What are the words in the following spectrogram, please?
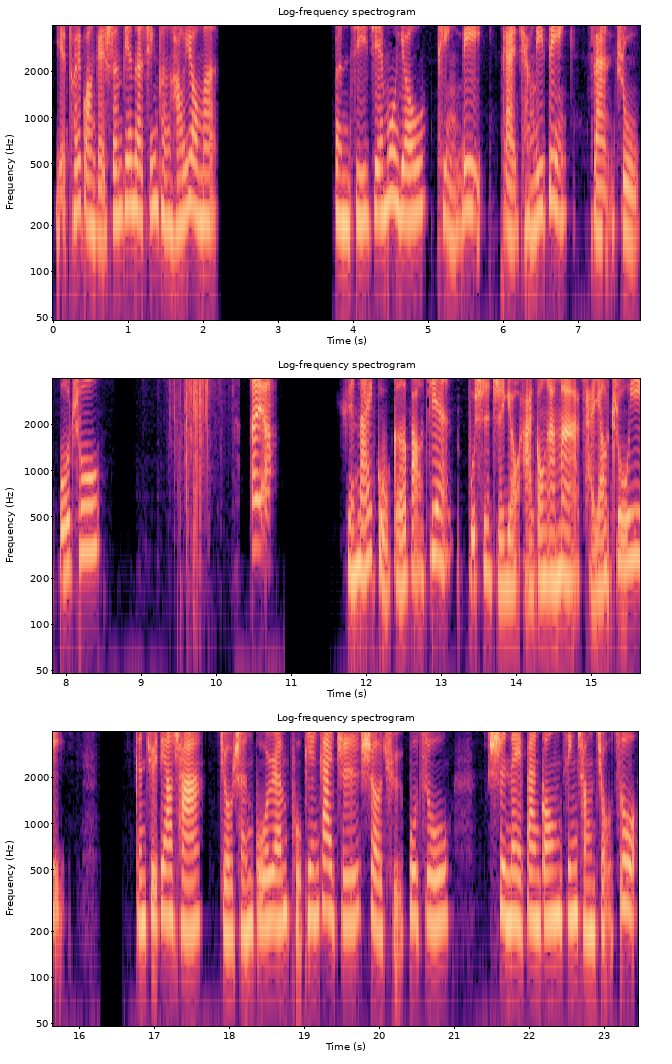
也推广给身边的亲朋好友们。本集节目由挺立盖强力定赞助播出。哎呀，原来骨骼保健不是只有阿公阿妈才要注意。根据调查，九成国人普遍钙质摄取不足，室内办公经常久坐、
